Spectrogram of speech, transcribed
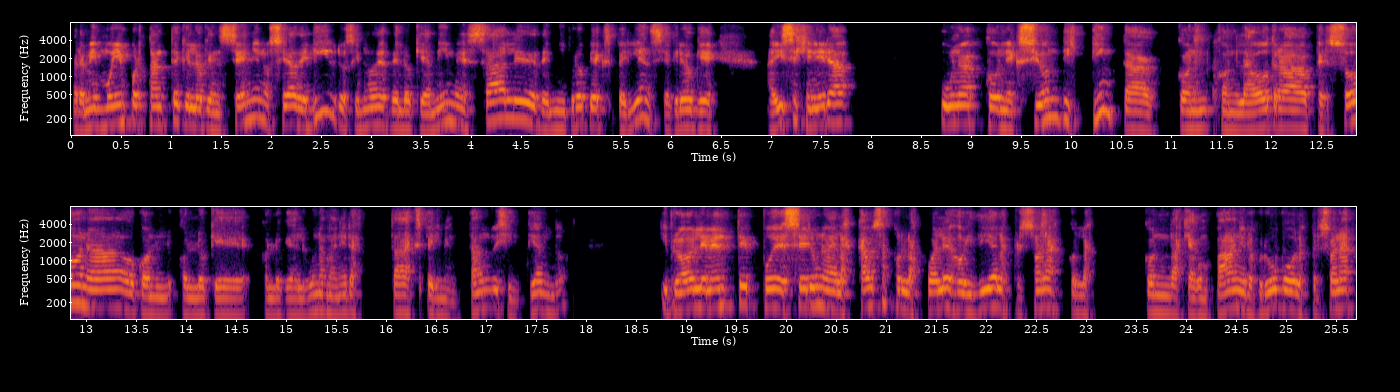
para mí es muy importante que lo que enseñe no sea de libro, sino desde lo que a mí me sale, desde mi propia experiencia. Creo que ahí se genera una conexión distinta con, con la otra persona o con, con, lo que, con lo que de alguna manera está experimentando y sintiendo. Y probablemente puede ser una de las causas por las cuales hoy día las personas con las, con las que acompaño, los grupos, las personas,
